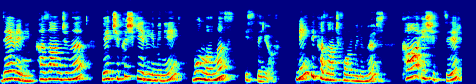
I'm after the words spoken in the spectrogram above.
Devrenin kazancını ve çıkış gerilimini bulmamız isteniyor. Neydi kazanç formülümüz? K eşittir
